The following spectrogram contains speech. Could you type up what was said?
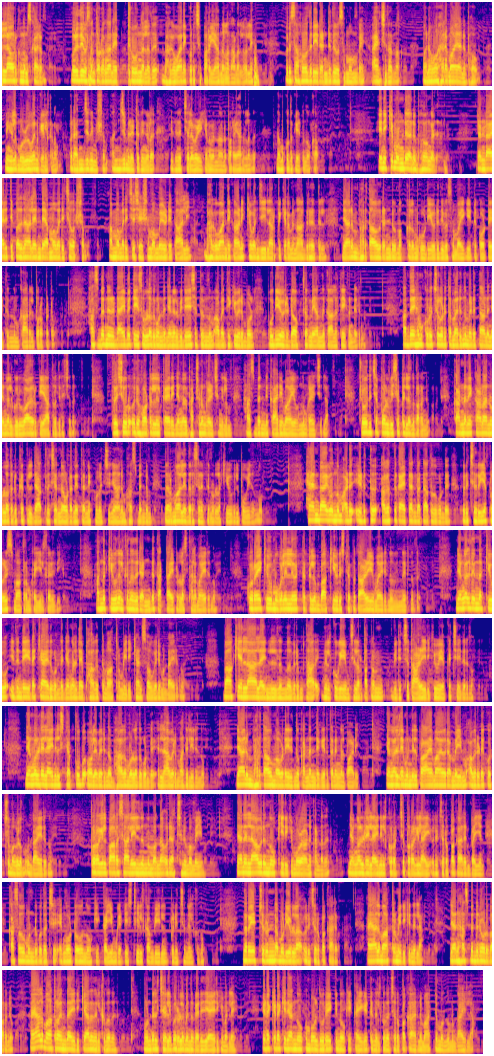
എല്ലാവർക്കും നമസ്കാരം. ഒരു ദിവസം തുടങ്ങാൻ ഏറ്റവും നല്ലത് ഭഗവാനെക്കുറിച്ച് പറയുക എന്നുള്ളതാണല്ലോ അല്ലേ? ഒരു സഹോദരി രണ്ട് ദിവസം മുമ്പേ അയച്ചു തന്ന മനോഹരമായ അനുഭവം നിങ്ങൾ മുഴുവൻ കേൾക്കണം. ഒരു അഞ്ച് നിമിഷം അഞ്ച് മിനിറ്റ് നിങ്ങൾ ഇതിന് ചെലവഴിക്കണമെന്നാണ് പറയാനുള്ളത്. നമുക്കൊന്ന് കേട്ടു നോക്കാം. എനിക്കുമുണ്ട് അനുഭവങ്ങൾ. രണ്ടായിരത്തി പതിനാല് എന്റെ അമ്മ മരിച്ച വർഷം അമ്മ മരിച്ച ശേഷം അമ്മയുടെ താലി ഭഗവാന്റെ കാണിക്ക വഞ്ചിയിൽ അർപ്പിക്കണമെന്ന ആഗ്രഹത്തിൽ ഞാനും ഭർത്താവും രണ്ട് മക്കളും കൂടി ഒരു ദിവസം വൈകിട്ട് കോട്ടയത്തു നിന്നും കാറിൽ പുറപ്പെട്ടു. ഹസ്ബൻഡിന് ഡയബറ്റീസ് ഉള്ളതുകൊണ്ട് ഞങ്ങൾ വിദേശത്തു നിന്നും അവധിക്ക് വരുമ്പോൾ പുതിയൊരു ഡോക്ടറിനെ അന്ന് കാലത്തെ കണ്ടിരുന്നു. അദ്ദേഹം കുറിച്ചു കൊടുത്ത മരുന്നുമെടുത്താണ് ഞങ്ങൾ ഗുരുവായൂർക്ക് യാത്ര തിരിച്ചത്. തൃശൂർ ഒരു ഹോട്ടലിൽ കയറി ഞങ്ങൾ ഭക്ഷണം കഴിച്ചെങ്കിലും ഹസ്ബൻഡ് കാര്യമായി ഒന്നും കഴിച്ചില്ല. ചോദിച്ചപ്പോൾ വിശപ്പില്ലെന്ന് പറഞ്ഞു. കണ്ണനെ കാണാനുള്ള തിടുക്കത്തിൽ രാത്രി ചെന്ന ഉടനെ തന്നെ കുളിച്ച് ഞാനും ഹസ്ബൻഡും നിർമാല്യ ദർശനത്തിനുള്ള ക്യൂവിൽ പോയി നിന്നു. ഹാൻഡ് ബാഗ് ഒന്നും അടു എടുത്ത് അകത്ത് കയറ്റാൻ പറ്റാത്തതുകൊണ്ട് ഒരു ചെറിയ പേഴ്സ് മാത്രം കയ്യിൽ കരുതി. അന്ന് ക്യൂ നിൽക്കുന്നത് രണ്ട് തട്ടായിട്ടുള്ള സ്ഥലമായിരുന്നു. കുറേ ക്യൂ മുകളിലെ തട്ടിലും ബാക്കി ഒരു സ്റ്റെപ്പ് താഴെയുമായിരുന്നു നിന്നിരുന്നത്. ഞങ്ങൾ നിന്ന ക്യൂ ഇതിന്റെ ഇടയ്ക്കായതുകൊണ്ട് ഞങ്ങളുടെ ഭാഗത്ത് മാത്രം ഇരിക്കാൻ സൗകര്യമുണ്ടായിരുന്നു. ബാക്കി എല്ലാ ലൈനിൽ നിന്നവരും താ നിൽക്കുകയും ചിലർ പത്രം വിരിച്ച് താഴെ ഇരിക്കുകയൊക്കെ ചെയ്തിരുന്നു. ഞങ്ങളുടെ ലൈനിൽ സ്റ്റെപ്പ് പോലെ വരുന്ന ഭാഗമുള്ളതുകൊണ്ട് എല്ലാവരും അതിലിരുന്നു. ഞാനും ഭർത്താവും അവിടെ ഇരുന്നു കണ്ണന്റെ കീർത്തനങ്ങൾ പാടി. ഞങ്ങളുടെ മുന്നിൽ പ്രായമായ ഒരമ്മയും അവരുടെ കൊച്ചുമകളും ഉണ്ടായിരുന്നു. പുറകിൽ പാറശാലയിൽ നിന്നും വന്ന ഒരു അച്ഛനും അമ്മയും ഞാൻ എല്ലാവരും നോക്കിയിരിക്കുമ്പോഴാണ് കണ്ടത്. ഞങ്ങളുടെ ലൈനിൽ കുറച്ച് പുറകിലായി ഒരു ചെറുപ്പക്കാരൻ പയ്യൻ കസവ് മുണ്ടുപുതച്ച് എങ്ങോട്ടോ നോക്കി കൈയും കെട്ടി സ്റ്റീൽ കമ്പിയിൽ പിടിച്ചു നിൽക്കുന്നു. നിറയെ ചുരുണ്ട മുടിയുള്ള ഒരു ചെറുപ്പക്കാരൻ. അയാൾ മാത്രം ഇരിക്കുന്നില്ല. ഞാൻ ഹസ്ബൻഡിനോട് പറഞ്ഞു അയാൾ മാത്രം എന്താ ഇരിക്കാതെ നിൽക്കുന്നത്? മുണ്ടിൽ ചെളിപുരുളുമെന്ന് കരുതിയായിരിക്കുമല്ലേ? ഇടയ്ക്കിടയ്ക്ക് ഞാൻ നോക്കുമ്പോൾ ദൂരേക്ക് നോക്കി കൈകെട്ടി നിൽക്കുന്ന ചെറുപ്പക്കാരന് മാറ്റമൊന്നും ഉണ്ടായില്ല.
